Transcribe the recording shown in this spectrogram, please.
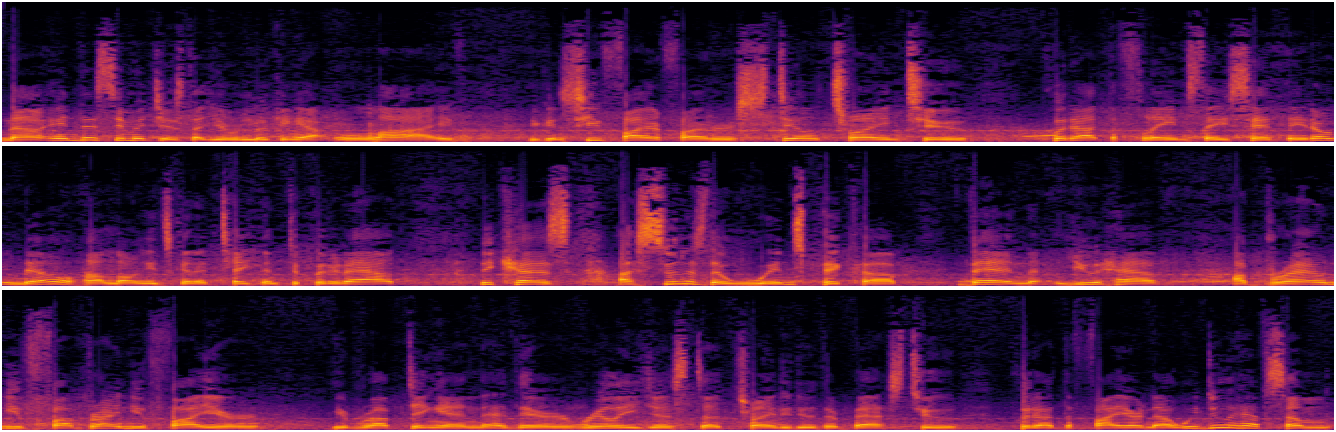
Now, in these images that you're looking at live, you can see firefighters still trying to put out the flames. They said they don't know how long it's going to take them to put it out because as soon as the winds pick up, then you have a brand new, brand new fire erupting, and they're really just uh, trying to do their best to put out the fire. Now, we do have some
